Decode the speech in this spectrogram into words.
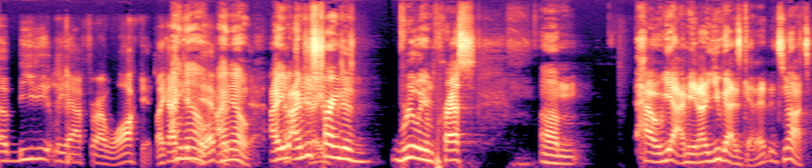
immediately after I walk it. Like I, I could know, never I do know. that. I, I'm just crazy. trying to really impress um, how, yeah, I mean, uh, you guys get it. It's nuts.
